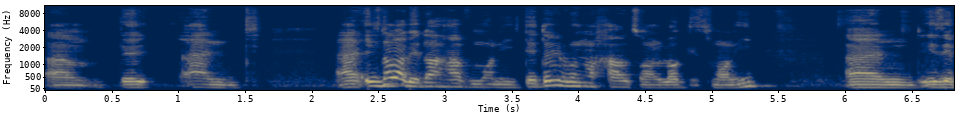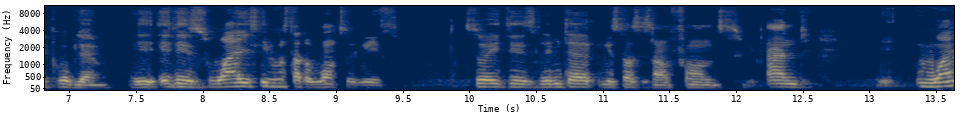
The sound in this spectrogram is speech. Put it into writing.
Um, they and uh, it's not that they don't have money; they don't even know how to unlock this money, and is a problem. it, it is why even startup want to raise. So it is limited resources and funds. And why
